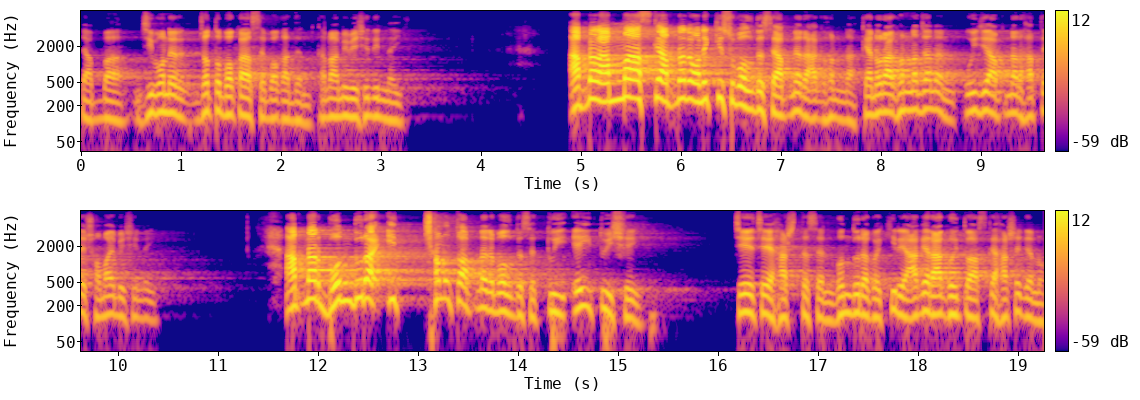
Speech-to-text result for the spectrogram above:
যে আব্বা, জীবনের যত বকা আছে, বকা দেন, কেন আমি বেশি দিন নাই? আপনার আম্মা আজকে আপনার অনেক কিছু বলতেছে, আপনি রাগ হন না। কেন রাগ হন না জানেন? ওই যে আপনার হাতে সময় বেশি নেই। আপনার বন্ধুরা ইচ্ছা মতো আপনারে বলতেছে, তুই এই, তুই সেই। চেয়ে চেয়ে হাসতেছেন। বন্ধুরা কয়, কিরে, আগে রাগ হইতো, আজকে হাসে কেন?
